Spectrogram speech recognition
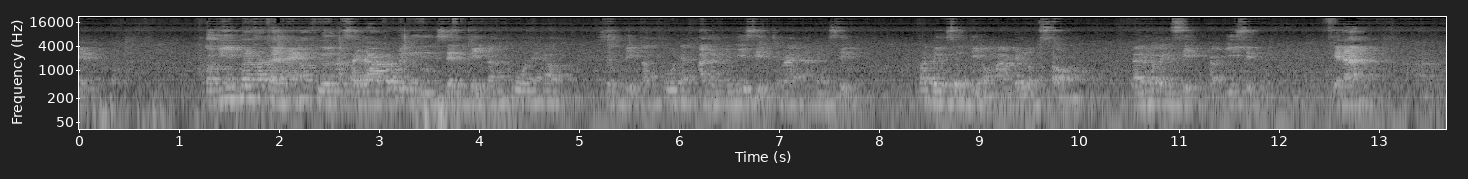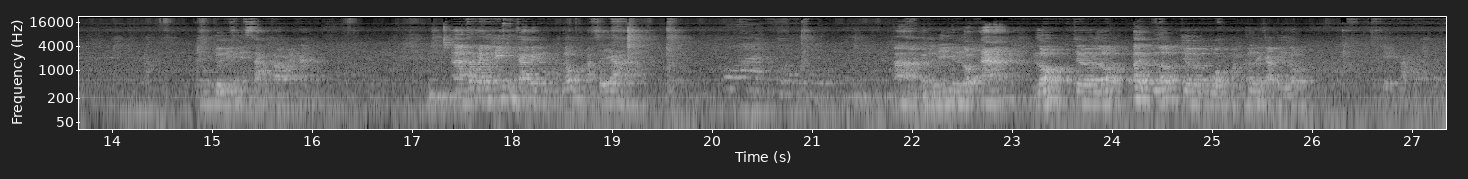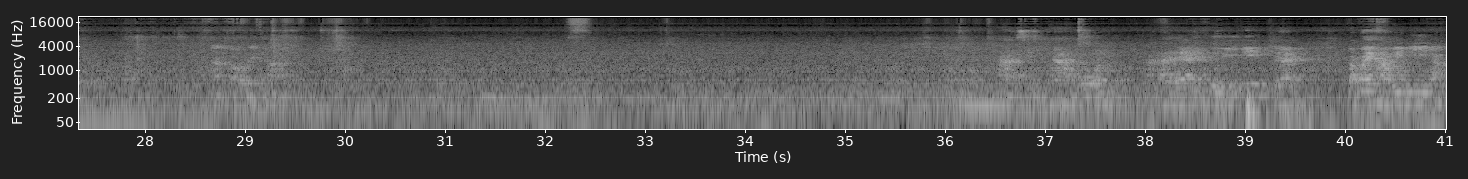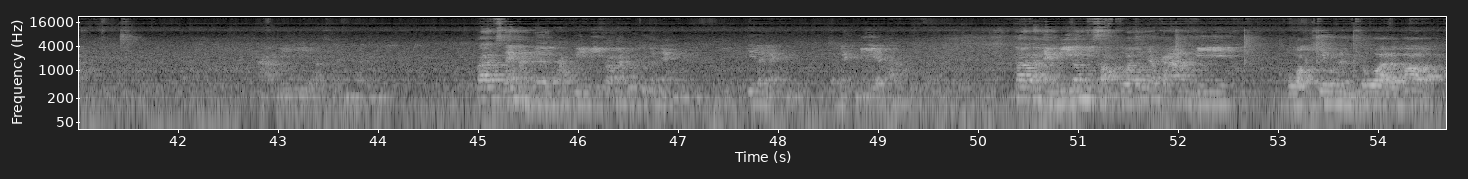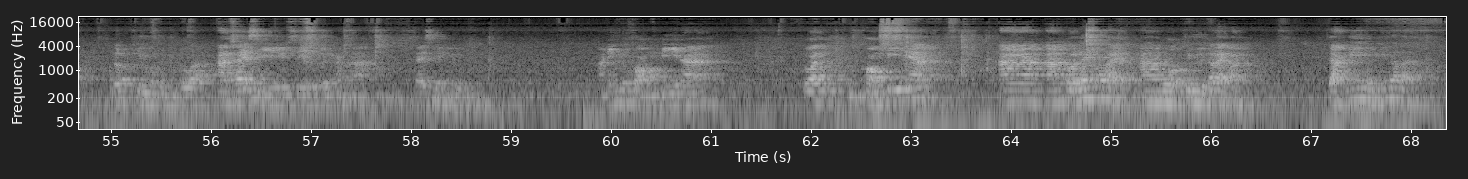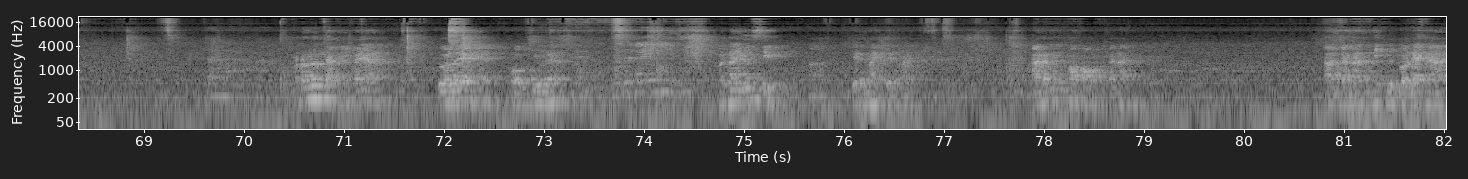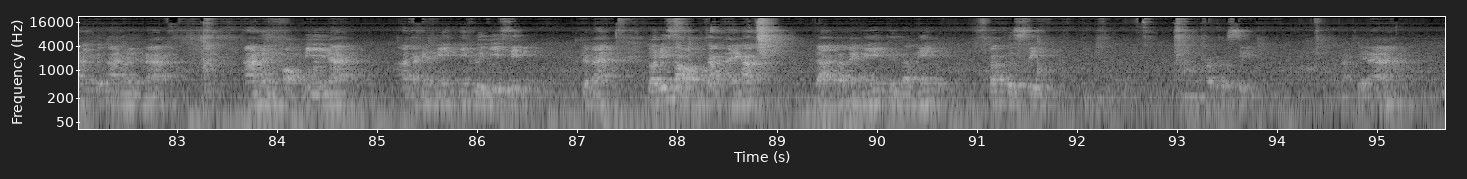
ตัวนี้เพื่อนเข้าใจไหมก็คืออัศยาก็ดึงเซนติทั้งคู่เนะครับเซนติทั้งคู่เนี่ยอันหนึงมียี่สิบใช่ไหมอันหนึงสิบก็ดึงเซนติออกมาเป็นลบสองแล้วนี่ก็เป็นสิบกับยี่สิบโอเคนะอ่าเป็นตัวที่ที่สามเราไหมนะอ่าทำไมตรงนี้ถึงกลายเป็นลบอัศยาเพราะว่าตัวมันอ่าเป็นตัวนี้เป็นลบนะ ลบเจอลบเอ้ยลบเจอบวกมันก็เลยกลายเป็นลบโอเคครับอ่าเอาเลยมาห้าสิบห้าโวลต์อ่าได้แล้วนี่คือ VA ใช่ไหมต่อไปหา VB ครับหา VB ครับก็ใช้เหมือนเดิมครับ VB ก็มาดูที่ตำแหน่งที่ตำแหน่งตำแหน่ง B อะครับก็ตำแหน่ง B ก็มี 2 ตัวเช่นเดียวกัน B บวก Q หนึ่งตัวแล้วก็ลบ Q หนึ่งตัวอ่าใช้สีสีอื่นครับอ่าใช้สีอื่นอันนี้คือของ B นะ ตัวของ B เนี่ย R R ตัวเลขเท่าไหร่ R บวก Q อยู่เท่าไหร่ครับจากนี้ถึงที่เท่าไหร่มันต้องเริ่มจากนี้ไหมอะตัวเลขเนี่ยของ Q เนี่ยจะได้ยี่สิบมันได้ยี่สิบอ่าเขียนใหม่เขียนใหม่อ่าแล้วมันเอาออกกันนะอ่า จากนั้นนี่คือตัวแรกนะ นี่คือ R หนึ่งนะ R หนึ่งของ B นะอาจากนี้ตรงนี้นี่คือยี่สิบใช่ไหมตัวที่สองจากไหนครับ จากตำแหน่งนี้ถึงตรงนี้ก็คือสิบก็คือสิบโอเคนะ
